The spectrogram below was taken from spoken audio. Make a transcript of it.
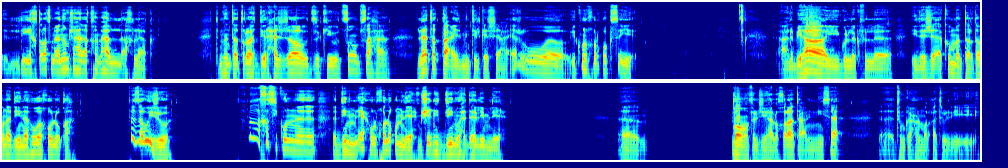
اللي خطرات ما عندهمش علاقة مع الأخلاق. تما انت تروح دير حجه وتزكي وتصوم بصح لا تتعظ من تلك الشعائر ويكون خلقك سيء. على بها يقول لك في إذا جاءكم من ترضون دينه وخلقه فزوجوه. ما خاص يكون الدين مليح والخلق مليح ماشي غير الدين وحده اللي مليح. bon في الجهة الأخرى تاع النساء أه، تنكح المرأة اللي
